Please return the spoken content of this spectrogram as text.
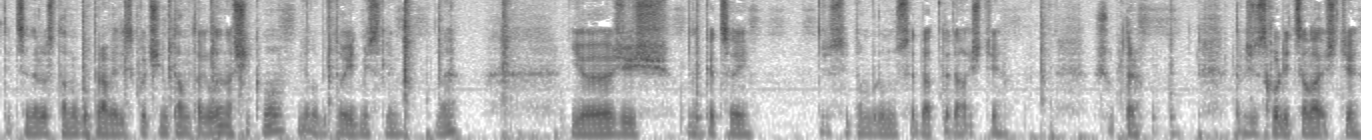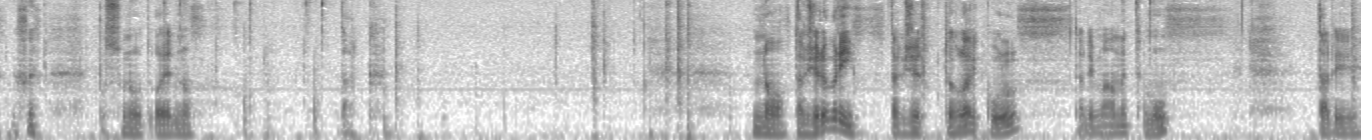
Teď se nedostanu do právě, vyskočím tam takhle na šikmo. Mělo by to jít, myslím, ne? Ježíš, nekecej. Že si tam budu muset dát teda ještě šutr. Takže schody celé ještě posunout o jedno. Tak. No, takže dobrý. Takže tohle je cool. Tady máme tmu. Tady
